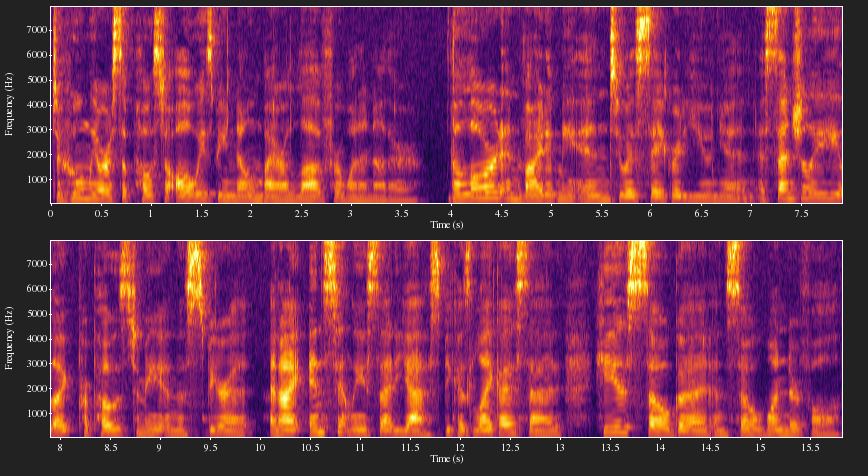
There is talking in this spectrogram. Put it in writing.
to whom we are supposed to always be known by our love for one another the Lord invited me into a sacred union. Essentially, He like proposed to me in the spirit, and I instantly said yes because, like I said, He is so good and so wonderful.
